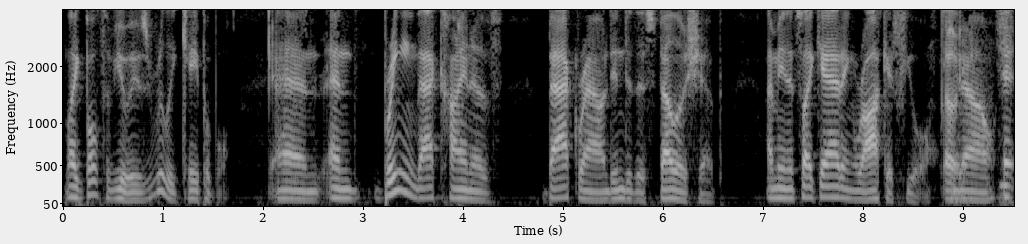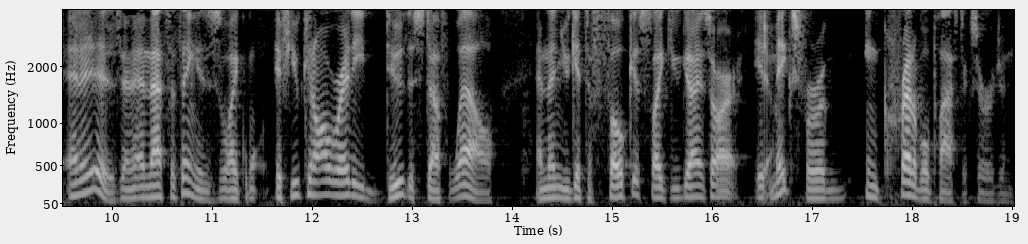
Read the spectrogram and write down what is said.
like both of you, he was really capable. Yeah, and and bringing that kind of background into this fellowship I mean, it's like adding rocket fuel, Oh, you yeah. know, and, and it is, and and that's the thing is like if you can already do the stuff well, and then you get to focus like you guys are, it Yeah. makes for an incredible plastic surgeon,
